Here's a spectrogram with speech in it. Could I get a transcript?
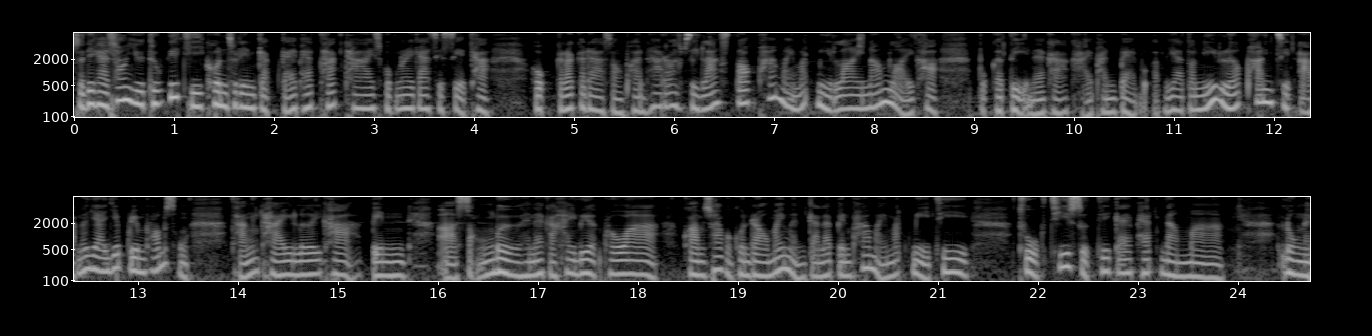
สวัสดีค่ะ ช่อง YouTube วิถีคนสุรินกับไกด์แพททักทาย16นาฬิกาเศษค่ะ 6 กรกฎาคม2564ล้างสต็อกผ้าไหมมัดหมี่ลายน้ำไหลค่ะ ปกตินะคะ ขายพันแบวกอับน้ำยาตอนนี้เหลือพันเอาบน้ำยาเย็บริมพร้อมส่งทั้งไทยเลยค่ะ เป็นอสองเบอร์นะคะให้เลือกเพราะว่าความชอบของคนเราไม่เหมือนกัน และเป็นผ้าไหมมัดหมี่ที่ถูกที่สุดที่ไกด์แพทนำมา ลงใน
